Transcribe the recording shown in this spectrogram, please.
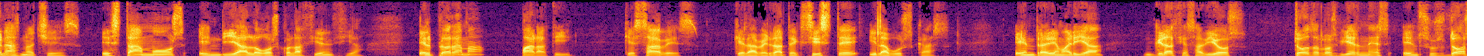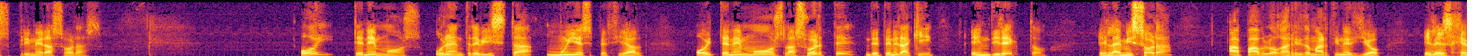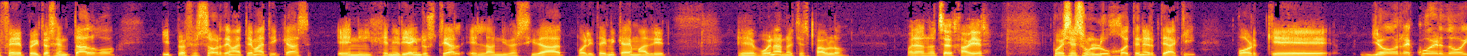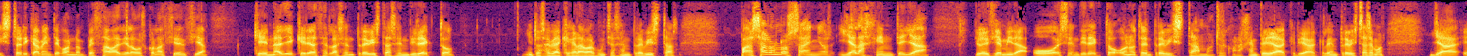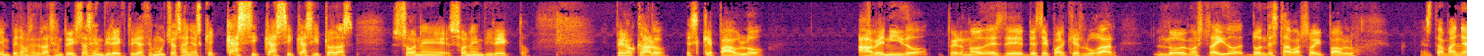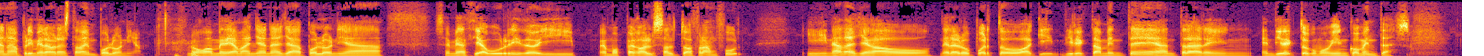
Buenas noches. Estamos en Diálogos con la Ciencia, el programa para ti, que sabes que la verdad existe y la buscas. En Radio María, gracias a Dios, todos los viernes en sus dos primeras horas. Hoy tenemos una entrevista muy especial. Hoy tenemos la suerte de tener aquí, en directo, en la emisora, a Pablo Garrido Martínez Llop él es jefe de proyectos en Talgo y profesor de matemáticas en Ingeniería Industrial en la Universidad Politécnica de Madrid. Eh, buenas noches, Pablo. Buenas noches, Javier. Pues es un lujo tenerte aquí, porque yo recuerdo históricamente cuando empezaba Diálogos con la Ciencia que nadie quería hacer las entrevistas en directo, y entonces había que grabar muchas entrevistas. Pasaron los años y ya la gente ya yo le decía, mira, o es en directo o no te entrevistamos. Entonces, con la gente ya quería que la entrevistásemos, ya empezamos a hacer las entrevistas en directo. Y hace muchos años que casi, casi, casi todas son, eh, son en directo. Pero claro, es que Pablo ha venido, pero no desde, desde cualquier lugar. Lo hemos traído. ¿Dónde estabas hoy, Pablo? Esta mañana, a primera hora, estaba en Polonia. Luego a media mañana ya Polonia se me hacía aburrido y hemos pegado el salto a Frankfurt y nada, he llegado del aeropuerto aquí directamente a entrar en, en directo, como bien comentas.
